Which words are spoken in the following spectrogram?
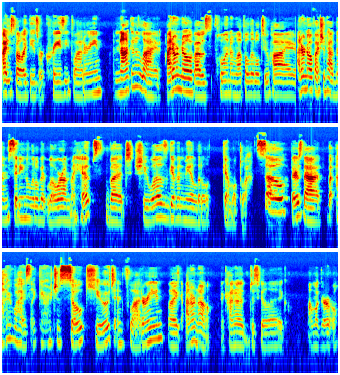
I just felt like these were crazy flattering. I'm not gonna lie, I don't know if I was pulling them up a little too high. I don't know if I should have them sitting a little bit lower on my hips, but she was giving me a little toi. So there's that. But otherwise, like they were just so cute and flattering. Like, I don't know. I kind of just feel like I'm a girl.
